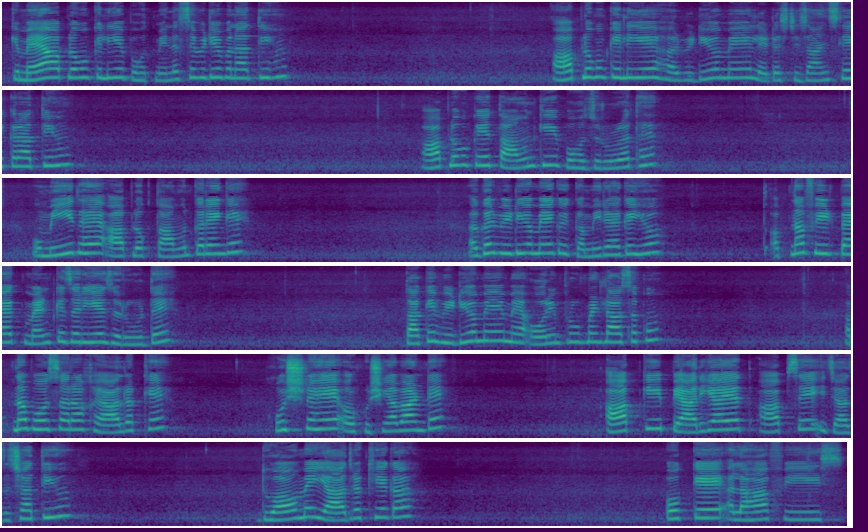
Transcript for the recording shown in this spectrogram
कि मैं आप लोगों के लिए बहुत मेहनत से वीडियो बनाती हूँ। आप लोगों के लिए हर वीडियो में लेटेस्ट डिज़ाइंस लेकर आती हूँ। आप लोगों के ताउन की बहुत ज़रूरत है। उम्मीद है आप लोग ताउन करेंगे। अगर वीडियो में कोई कमी रह गई हो तो अपना फीडबैक कमेंट के ज़रिए ज़रूर दें, ताकि वीडियो में मैं और इम्प्रूवमेंट ला सकूँ। अपना बहुत सारा ख्याल रखें, खुश रहें और खुशियाँ बांटें। आपकी प्यारी आयत आपसे इजाज़त चाहती हूँ। दुआओं में याद रखिएगा। ओके अल्लाह हाफिज़।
